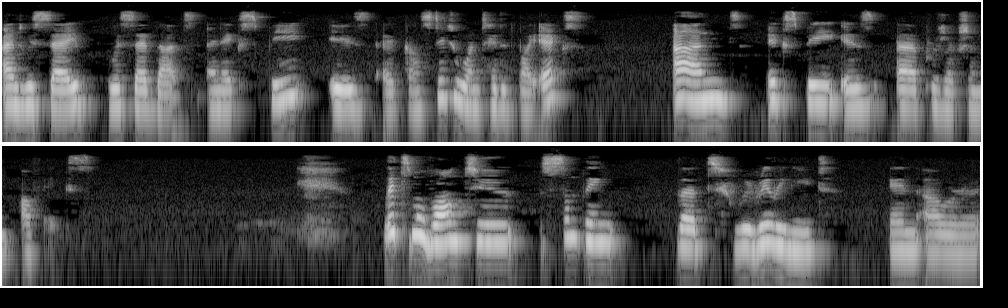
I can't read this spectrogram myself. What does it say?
And we said we said that an xp is a constituent headed by x, and xp is a projection of x. Let's move on to something that we really need in our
